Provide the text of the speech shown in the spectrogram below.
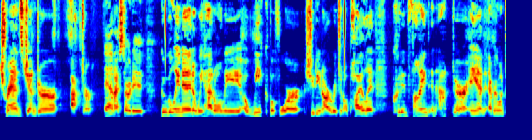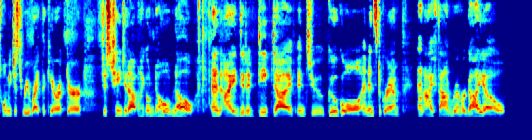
transgender actor and I started Googling it and we had only a week before shooting our original pilot. Couldn't find an actor and everyone told me just rewrite the character, just change it up. And I go, no, no. And I did a deep dive into Google and Instagram and I found River Gallo,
